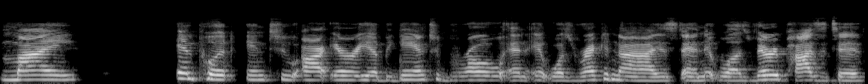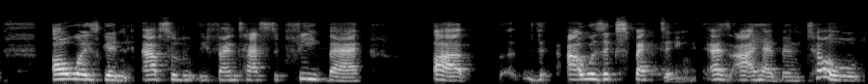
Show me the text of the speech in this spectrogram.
my input into our area began to grow and it was recognized and it was very positive always getting absolutely fantastic feedback uh, i was expecting as i had been told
